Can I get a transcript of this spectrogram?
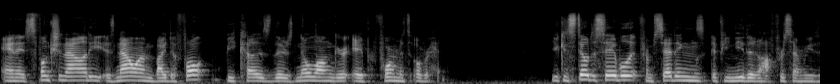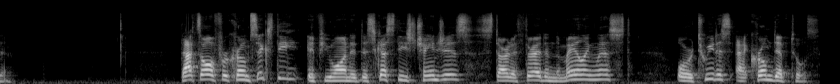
and its functionality is now on by default because there's no longer a performance overhead. You can still disable it from settings if you need it off for some reason. That's all for Chrome 60. If you want to discuss these changes, start a thread in the mailing list, or tweet us at Chrome DevTools.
